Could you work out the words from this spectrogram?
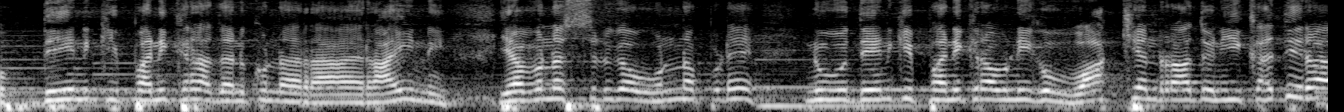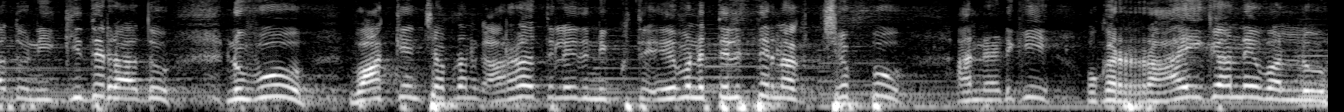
దేనికి పనికిరాదు అనుకున్న రా రాయిని యవనస్తుడిగా ఉన్నప్పుడే నువ్వు దేనికి పనికిరావు? నీకు వాక్యం రాదు నీకు అది రాదు నీకు ఇది రాదు. నువ్వు వాక్యం చెప్పడానికి అర్హత లేదు నీకు ఏమైనా తెలిస్తే నాకు చెప్పు అని అడిగి ఒక రాయిగానే వాళ్ళు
